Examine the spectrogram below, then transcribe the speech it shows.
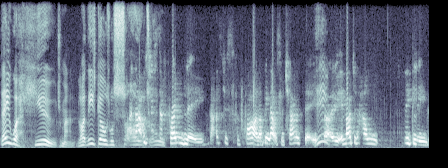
They were huge, man. Like these girls were so And that was just a friendly. That was just for fun. I think that was for charity. Yeah. So imagine how big leagues,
